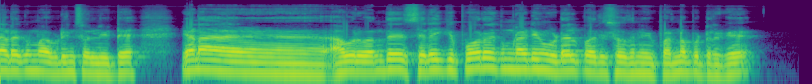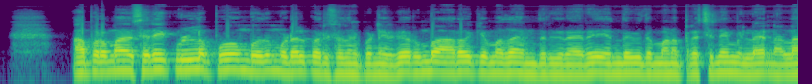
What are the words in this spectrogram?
நடக்கும் அப்படின்னு சொல்லிட்டு. ஏன்னா அவர் வந்து சிறைக்கு போகிறதுக்கு முன்னாடியும் உடல் பரிசோதனை பண்ணப்பட்டிருக்கு. அப்புறமா சிறைக்குள்ளே போகும்போதும் உடல் பரிசோதனை பண்ணியிருக்காரு. ரொம்ப ஆரோக்கியமாக தான் இருந்திருக்கிறாரு. எந்த விதமான பிரச்சனையும் இல்லை. நல்லா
